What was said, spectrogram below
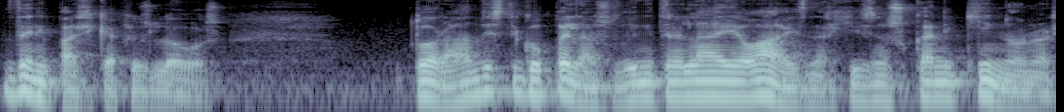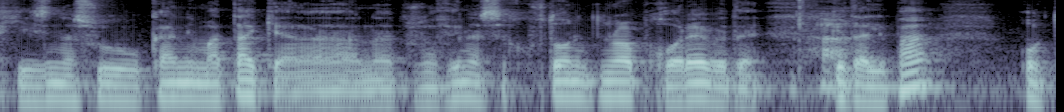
Δεν υπάρχει κάποιος λόγος. Τώρα, αν δεις την κοπέλα να σου δίνει τρελά AOIs, να αρχίζει να σου κάνει κίνο, να αρχίζει να σου κάνει ματάκια, να, να προσπαθεί να σε χουφτώνει την ώρα που χορεύεται κτλ. Οκ,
